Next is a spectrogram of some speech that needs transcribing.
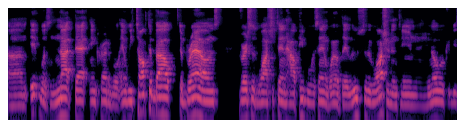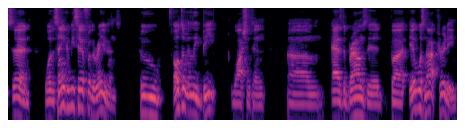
Um, it was not that incredible. And we talked about the Browns versus Washington, how people were saying, well, if they lose to the Washington team, you know what could be said? Well, the same could be said for the Ravens, who ultimately beat Washington um, as the Browns did, but it was not pretty.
